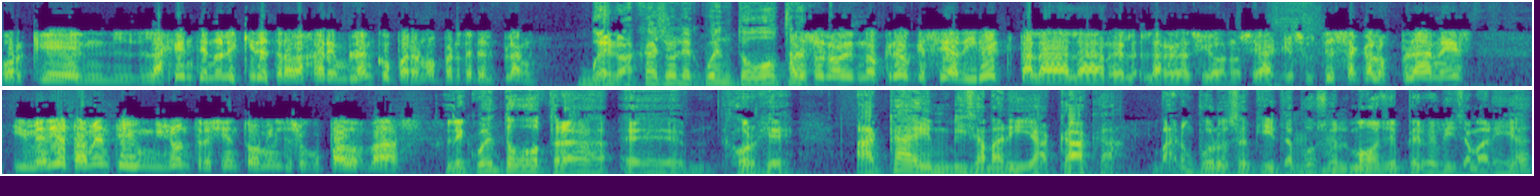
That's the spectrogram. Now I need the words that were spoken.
porque la gente no le quiere trabajar en blanco para no perder el plan. Bueno, acá yo le cuento otra. Por eso no, creo que sea directa la, la, relación, o sea, que si usted saca los planes, inmediatamente hay un millón trescientos mil desocupados más. Le cuento otra, eh, Jorge. Acá en Villa María, acá, acá, bueno, un pueblo cerquita, Pozo del Molle, pero es Villa María,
